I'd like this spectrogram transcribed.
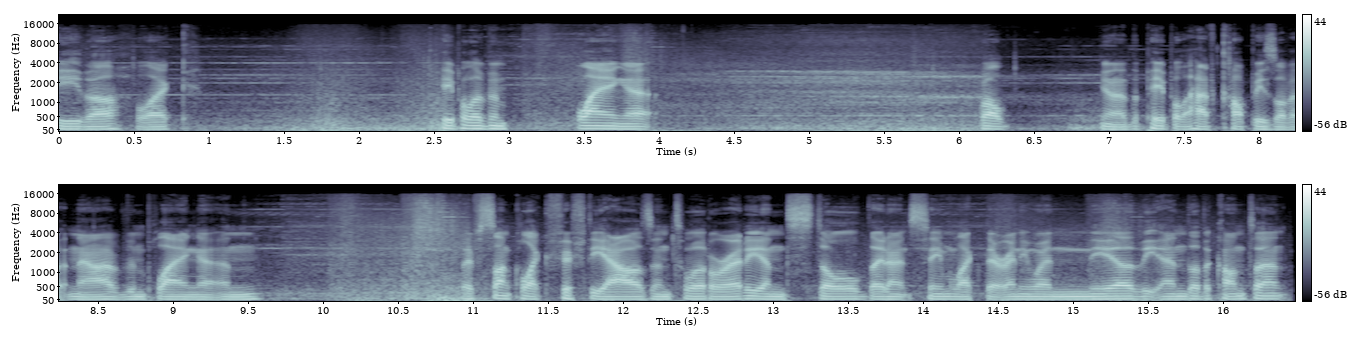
either. Like, people have been playing it. Well, you know, the people that have copies of it now have been playing it and they've sunk like 50 hours into it already and still they don't seem like they're anywhere near the end of the content.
